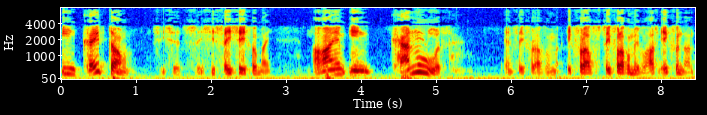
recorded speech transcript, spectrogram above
in Cape Town? Sy sê sy sê sy sê vir my I'm in Kenilworth. En sy vra vir my ek vra sy vra vir my waar's ek vandaan?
